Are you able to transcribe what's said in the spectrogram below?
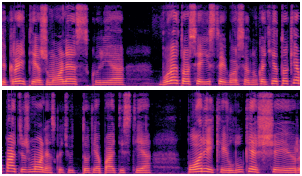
tikrai tie žmonės, kurie buvę tose įstaigose, nu, kad jie tokie patys žmonės, kad jų tokie patys tie poreikiai, lūkesčiai ir,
